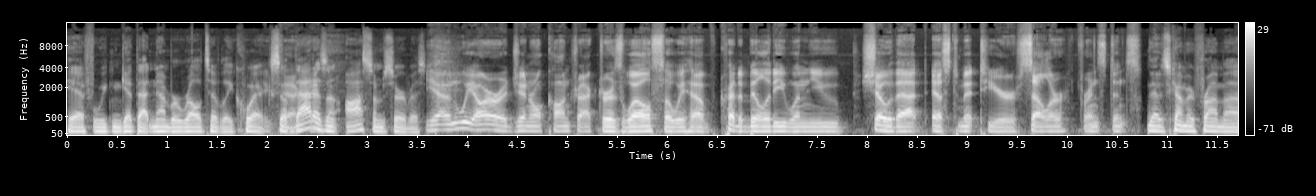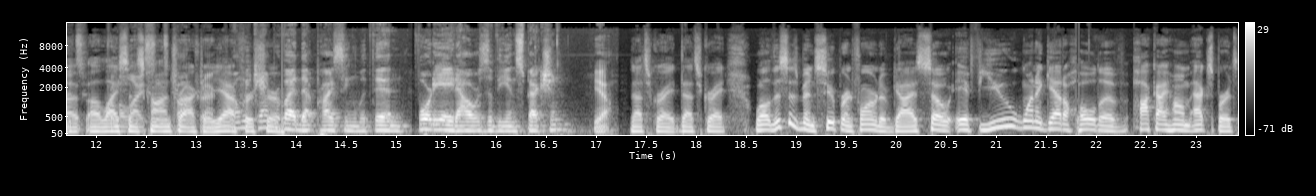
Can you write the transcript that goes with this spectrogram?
if we can get that number relatively quick. So that is an awesome service. Yeah, and we are a general contractor as well, so we have credibility when you show that estimate to your seller, for instance. That is coming from a, It's a from a licensed, licensed contractor. contractor. Yeah, and for we can sure. provide that pricing within 48 hours of the inspection. Yeah. That's great. That's great. Well, this has been super informative, guys. So if you want to get a hold of Hawkeye Home Experts,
